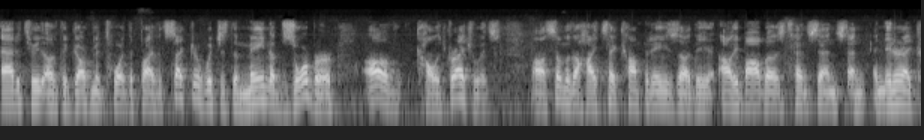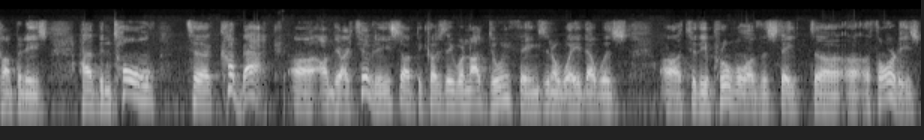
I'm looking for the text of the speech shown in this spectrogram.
attitude of the government toward the private sector, which is the main absorber of college graduates. Uh, some of the high tech companies, uh, the Alibabas, Tencents, and, and internet companies, have been told to cut back uh, on their activities uh, because they were not doing things in a way that was uh, to the approval of the state uh, uh, authorities.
